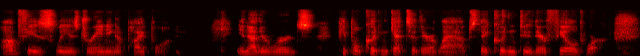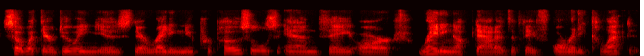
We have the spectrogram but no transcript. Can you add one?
obviously is draining a pipeline. In other words, people couldn't get to their labs. They couldn't do their field work. So what they're doing is they're writing new proposals and they are writing up data that they've already collected.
